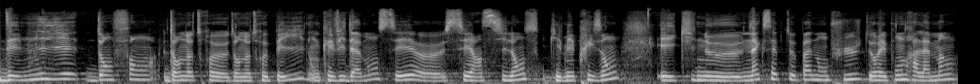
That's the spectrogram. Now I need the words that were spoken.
des milliers d'enfants dans notre dans notre pays. Donc évidemment, c'est euh, c'est un silence qui est méprisant et qui ne n'accepte pas non plus de répondre à la main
